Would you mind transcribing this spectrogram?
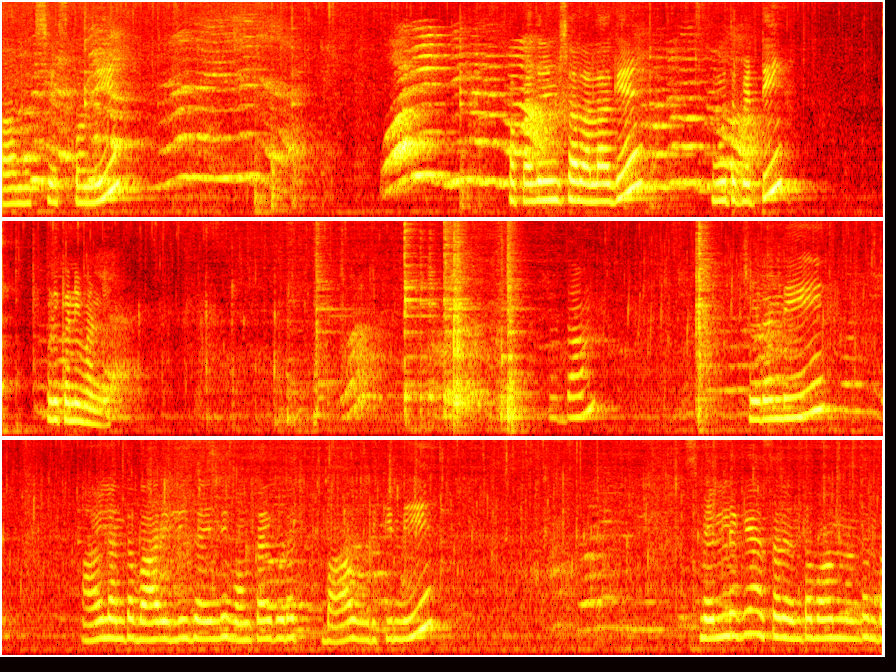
బాగా మిక్స్ చేసుకోండి. ఒక పది నిమిషాలు అలాగే మూత పెట్టి ఉడకనివ్వండి. చూద్దాం. చూడండి. ఆయిల్ అంతా బాగా రిలీజ్ అయింది. వంకాయ కూడా బాగా ఉడికింది. స్మెల్కి అసలు ఎంత బాగుందంటే అంత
